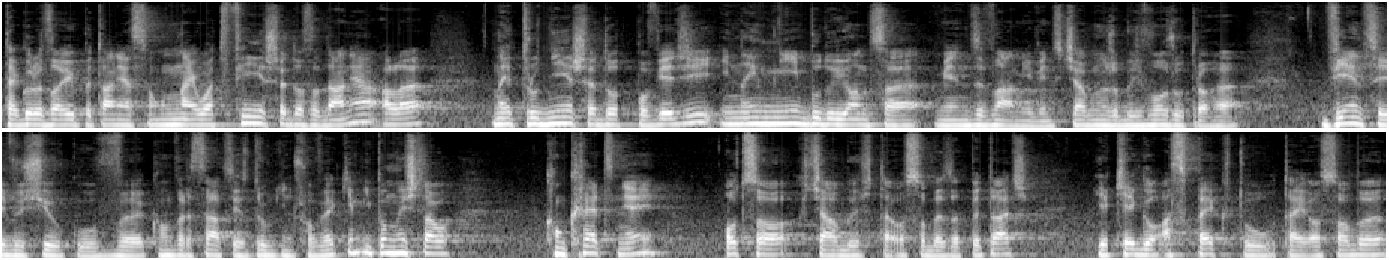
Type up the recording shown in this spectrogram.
tego rodzaju pytania są najłatwiejsze do zadania, ale najtrudniejsze do odpowiedzi i najmniej budujące między Wami, więc chciałbym, żebyś włożył trochę więcej wysiłku w konwersację z drugim człowiekiem i pomyślał konkretniej, o co chciałbyś tę osobę zapytać, jakiego aspektu tej osoby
